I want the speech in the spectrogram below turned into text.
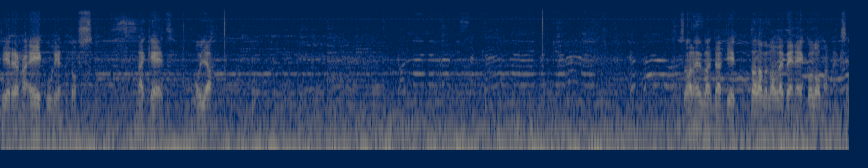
Tiereuna ei kulje tossa. Näkee, oja Se on hyvä, tää tie talvella levenee kolmanneksen.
